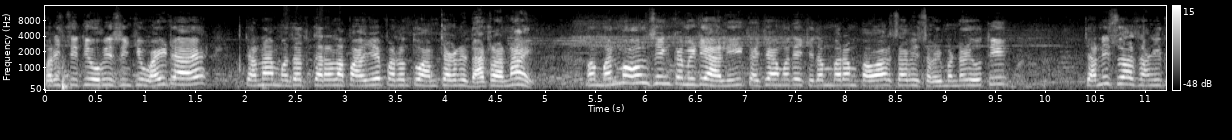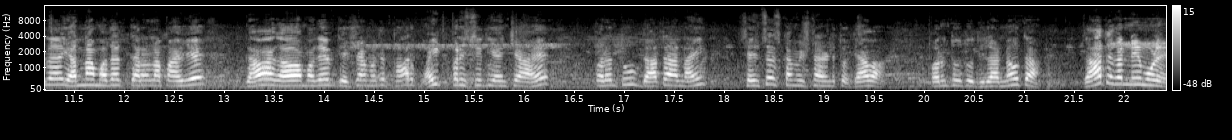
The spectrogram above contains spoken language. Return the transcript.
परिस्थिती ओबीसीची वाईट आहे त्यांना मदत करायला पाहिजे परंतु आमच्याकडे डाटा नाही. मग मनमोहन सिंग कमिटी आली त्याच्यामध्ये चिदंबरम पवार साहेब ही सगळी मंडळी होती. त्यांनी सुद्धा सांगितलं यांना मदत करायला पाहिजे. गावागावामध्ये देशामध्ये फार वाईट परिस्थिती यांची आहे परंतु डाटा नाही. सेन्सस कमिशनरने तो द्यावा परंतु तो दिला नव्हता. जातगणनेमुळे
